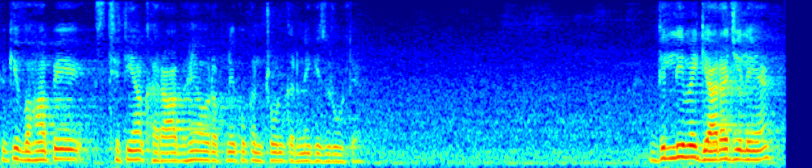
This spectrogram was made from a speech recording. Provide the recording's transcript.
क्योंकि वहाँ पे स्थितियाँ ख़राब हैं और अपने को कंट्रोल करने की ज़रूरत है। दिल्ली में 11 ज़िले हैं।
